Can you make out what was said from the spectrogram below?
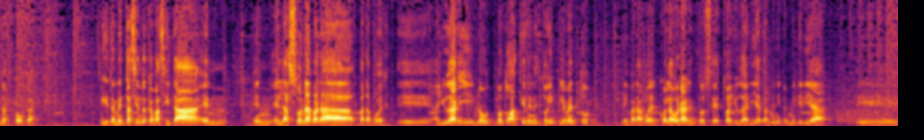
no es poca, y que también está siendo capacitada en, en, la zona para, para poder eh, ayudar y no, no todas tienen estos implementos eh, para poder colaborar. Entonces esto ayudaría también y permitiría eh,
